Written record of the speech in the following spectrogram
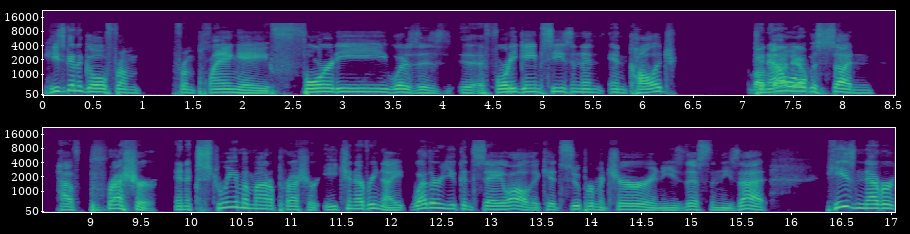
he's going to go from from playing a 40 what is this a 40 game season in in college About to now that, yeah. all of a sudden have pressure an extreme amount of pressure each and every night whether you can say well the kid's super mature and he's this and he's that he's never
